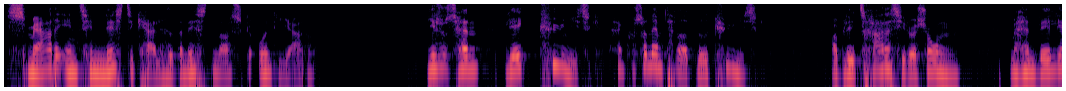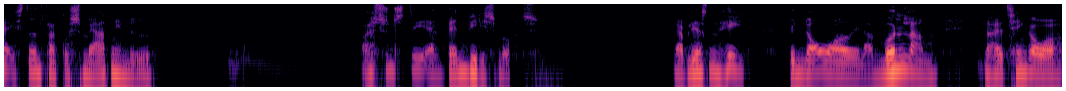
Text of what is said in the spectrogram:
smerte ind til næste kærlighed, der næsten også gør ondt i hjertet. Jesus han bliver ikke kynisk. Han kunne så nemt have været blevet kynisk og blevet træt af situationen, men han vælger i stedet for at gå smerten i møde. Og jeg synes, det er vanvittigt smukt. Jeg bliver sådan helt benåret eller mundlam, når jeg tænker over,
